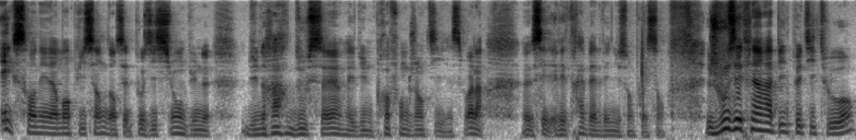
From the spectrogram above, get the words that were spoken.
extraordinairement puissante dans cette position d'une rare douceur et d'une profonde gentillesse. Voilà, euh, c'est elle est très belle Vénus en Poisson. Je vous ai fait un rapide petit tour.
